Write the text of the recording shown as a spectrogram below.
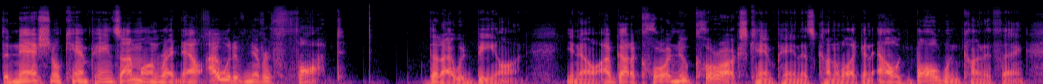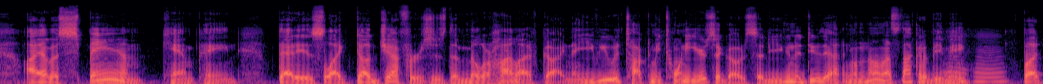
the national campaigns I'm on right now, I would have never thought that I would be on. You know, I've got a, Clor- a new Clorox campaign that's kind of like an Alec Baldwin kind of thing. I have a spam campaign that is like Doug Jeffers is the Miller High Life guy. Now, if you would talk to me 20 years ago and said, "Are you going to do that?" I go, "No, that's not going to be me." Mm-hmm. But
